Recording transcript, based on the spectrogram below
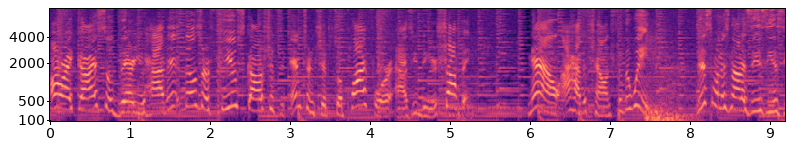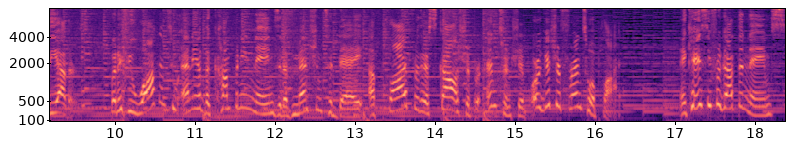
All right, guys, so there you have it. Those are a few scholarships and internships to apply for as you do your shopping. Now, I have a challenge for the week. This one is not as easy as the others, but if you walk into any of the company names that I've mentioned today, apply for their scholarship or internship or get your friend to apply. In case you forgot the names,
